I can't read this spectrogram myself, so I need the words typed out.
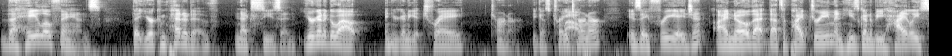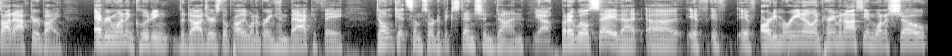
the Halo fans that you're competitive next season, you're going to go out and you're going to get Trey Turner because Trey Wow. Turner is a free agent. I know that that's a pipe dream and he's going to be highly sought after by everyone, including the Dodgers. They'll probably want to bring him back if they don't get some sort of extension done. Yeah. But I will say that uh, if if if Artie Moreno and Perry Minasian want to show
